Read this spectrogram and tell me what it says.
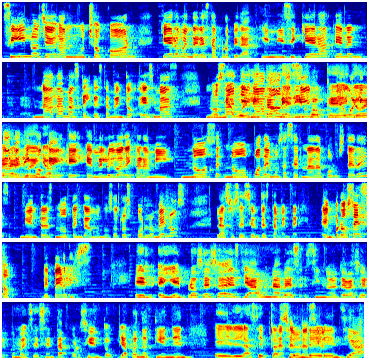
Sí nos llegan mucho con quiero vender esta propiedad y ni siquiera tienen nada más que el testamento. Es más, nos mi abuelita me decir- dijo que mi yo abuelita era me dijo que, que- que me lo iba a dejar a mí. No, no podemos hacer nada por ustedes mientras no tengamos nosotros por lo menos la sucesión testamentaria. En proceso de perdis. El- y el proceso es ya una vez, si no debe ser como el 60%, ya cuando tienen eh, la, aceptación La de herencia,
